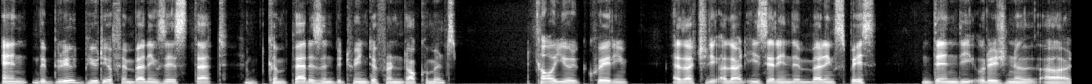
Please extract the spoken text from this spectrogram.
And the beauty of embeddings is that comparison between different documents or your query is actually a lot easier in the embedding space than the original uh,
